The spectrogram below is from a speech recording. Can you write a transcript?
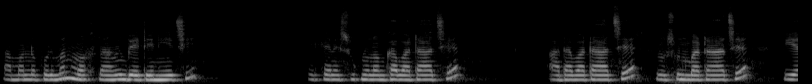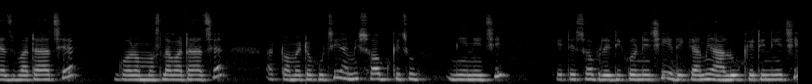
সামান্য পরিমাণ মশলা আমি বেটে নিয়েছি। এখানে শুকনো লঙ্কা বাটা আছে, আদা বাটা আছে, রসুন বাটা আছে, পেঁয়াজ বাটা আছে, গরম মশলা বাটা আছে আর টমেটো কুচি আমি সব কিছু নিয়ে নিয়েছি। কেটে সব রেডি করে নিয়েছি। এদিকে আমি আলু কেটে নিয়েছি।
